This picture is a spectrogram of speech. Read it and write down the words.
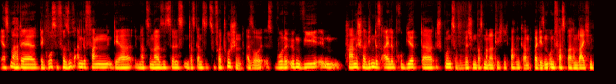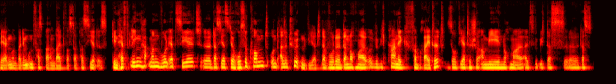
Erstmal hat er der große Versuch angefangen, der Nationalsozialisten das Ganze zu vertuschen. Also es wurde irgendwie in panischer Windeseile probiert, da Spuren zu verwischen, was man natürlich nicht machen kann bei diesen unfassbaren Leichenbergen und bei dem unfassbaren Leid, was da passiert ist. Den Häftlingen hat man wohl erzählt, äh, dass jetzt der Russe kommt und alle töten wird. Da wurde dann nochmal wirklich Panik verbreitet. Sowjetische Armee nochmal als wirklich das, äh, das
